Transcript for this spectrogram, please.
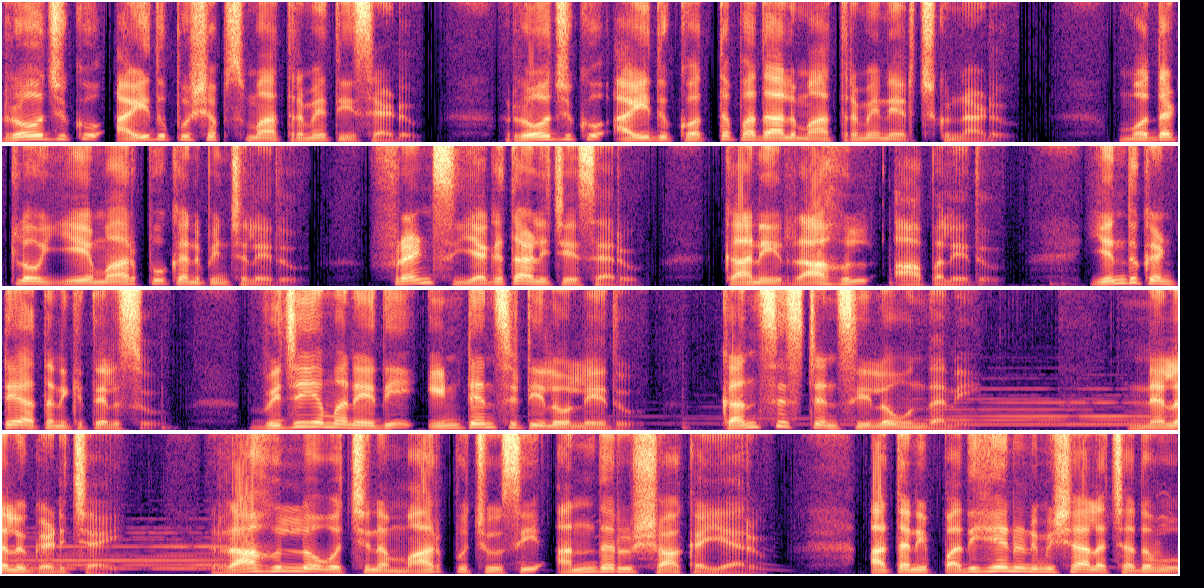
రోజుకు ఐదు పుషప్స్ మాత్రమే తీశాడు. రోజుకు ఐదు కొత్త పదాలు మాత్రమే నేర్చుకున్నాడు. మొదట్లో ఏ మార్పు కనిపించలేదు. ఫ్రెండ్స్ ఎగతాళి చేశారు. కాని రాహుల్ ఆపలేదు. ఎందుకంటే అతనికి తెలుసు విజయమనేది ఇంటెన్సిటీలో లేదు కన్సిస్టెన్సీలో ఉందని. నెలలు గడిచాయి. రాహుల్లో వచ్చిన మార్పు చూసి అందరూ షాక్ అయ్యారు. అతని పదిహేను నిమిషాల చదువు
